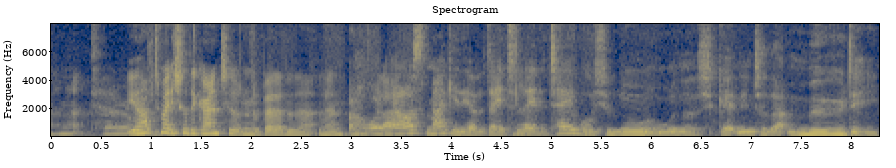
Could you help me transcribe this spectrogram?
Isn't that terrible? You have to make sure the grandchildren are better than that then. Oh well, I asked Maggie the other day to lay the table. She was, oh, she's getting into that moody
